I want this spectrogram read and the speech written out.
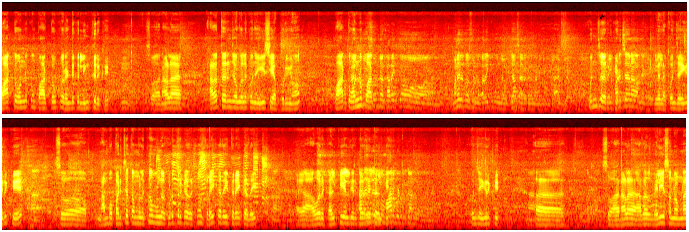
பார்ட் ஒன்றுக்கும் பார்ட் டூக்கும் ரெண்டுக்கும் லிங்க் இருக்குது ஸோ அதனால் கதை தெரிஞ்சவங்களுக்கு கொஞ்சம் ஈஸியாக புரியும். பார்ட் ஒன்று பார்ட் கதைக்கும் மனிதத்துவம் சொன்ன கதைக்கும் கொஞ்சம் வித்தியாசம் இருக்குன்னு நினைக்கிறீங்களா? கொஞ்சம் இருக்குது படித்ததுனால. இல்லை இல்லை கொஞ்சம் இருக்குது ஸோ நம்ம படித்த தமிழுக்கும் இவங்க கொடுத்துருக்கிறதுக்கும் திரைக்கதை திரைக்கதை. அவர் கல்கி எழுதியிருக்கிறது கல்கி? கொஞ்சம் இருக்குது ஸோ அதனால் அதை வெளியே சொன்னோம்னா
